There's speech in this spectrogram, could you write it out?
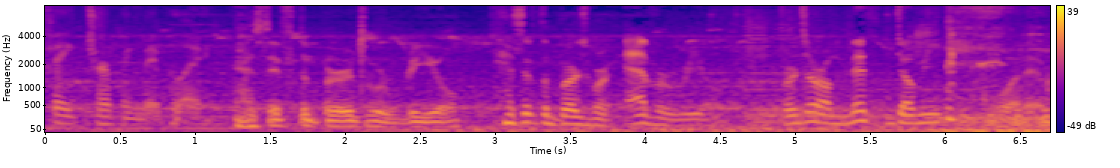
Fake chirping they play. As if the birds were real. As if the birds were ever real. Birds are a myth, dummy. Whatever.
